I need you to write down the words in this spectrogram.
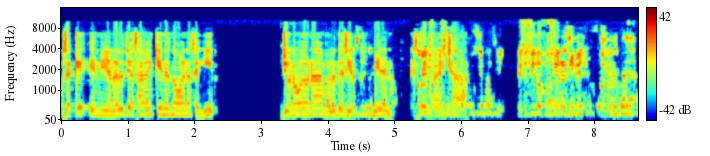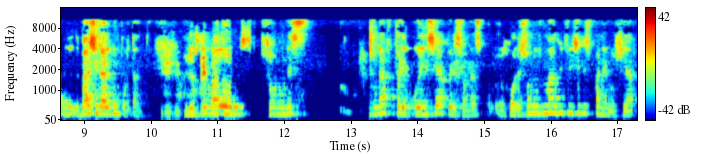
O sea que en Millonarios ya saben quiénes no van a seguir. Yo no veo nada malo en decir, miren, estoy eso, más eso sí no funciona así. Eso sí no funciona así. No, no, es verdad. Va a decir algo importante. Sí, sí, sí. Los jugadores son un es, es una frecuencia de personas, los jugadores son los más difíciles para negociar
